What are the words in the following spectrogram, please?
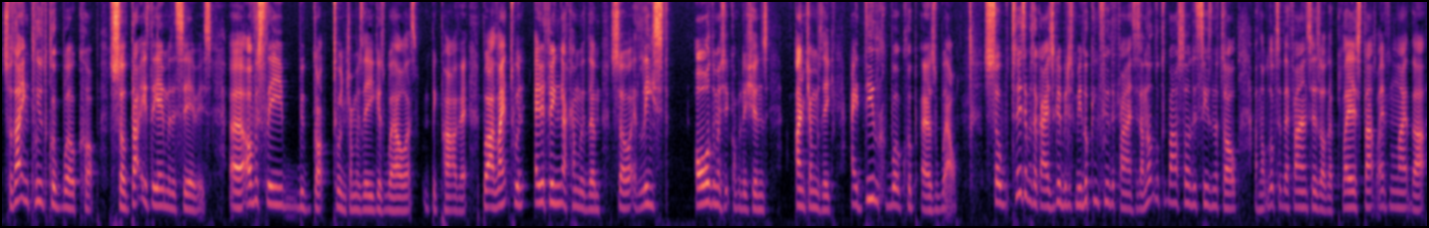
So that includes Club World Cup. So that is the aim of the series. Uh, obviously, we've got to win Champions League as well. That's a big part of it. But I'd like to win everything I can with them. So at least all domestic competitions and Champions League, ideal World Cup as well. So today's episode, guys, is going to be just me looking through the finances. I've not looked at Barcelona this season at all. I've not looked at their finances or their player stats or anything like that,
